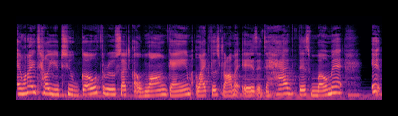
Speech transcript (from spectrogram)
And when I tell you to go through such a long game like this drama is, and to have this moment, it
